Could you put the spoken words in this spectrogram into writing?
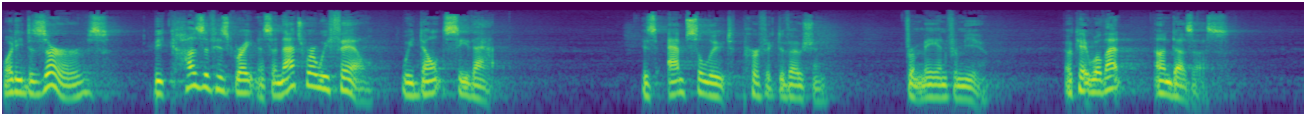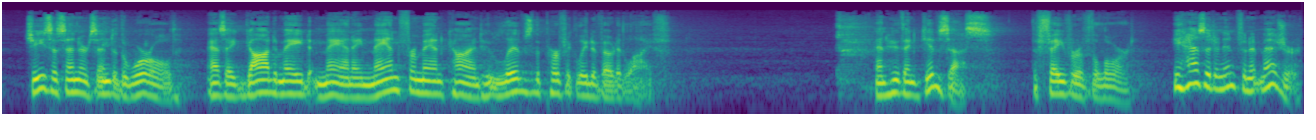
what he deserves because of his greatness. And that's where we fail. We don't see that is absolute perfect devotion from me and from you. Okay, well, that undoes us. Jesus enters into the world as a God made man, a man for mankind who lives the perfectly devoted life, and who then gives us the favor of the Lord. He has it in infinite measure.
